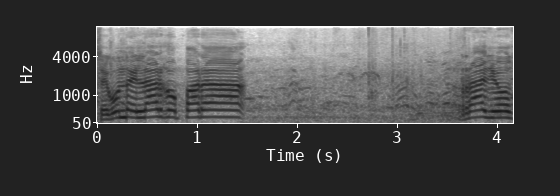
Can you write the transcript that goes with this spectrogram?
Segunda y largo para Rayos.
